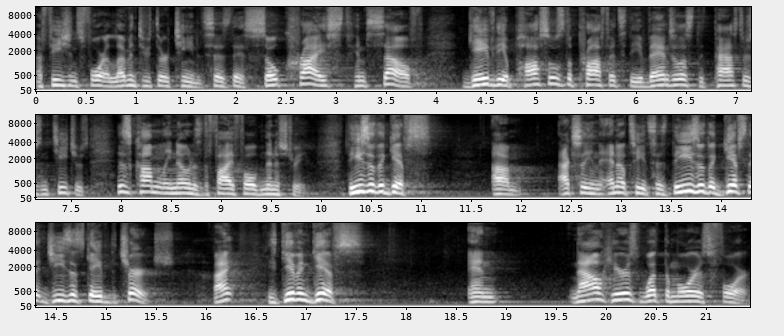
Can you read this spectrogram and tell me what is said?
Ephesians 4 11 through 13, it says this So Christ Himself gave the apostles, the prophets, the evangelists, the pastors, and teachers. This is commonly known as the fivefold ministry. These are the gifts. Um, actually, in the NLT, it says these are the gifts that Jesus gave the church, right? He's given gifts. And now here's what the more is for.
